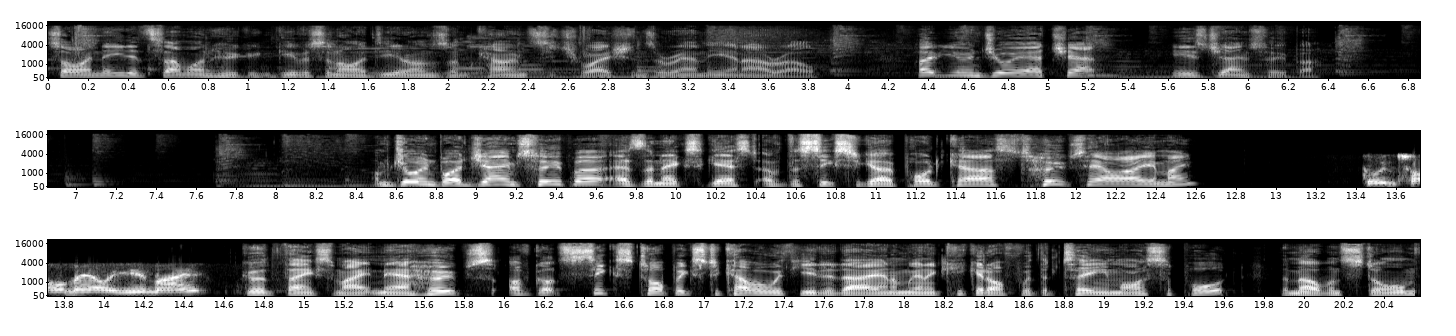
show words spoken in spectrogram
so I needed someone who can give us an idea on some current situations around the NRL. Hope you enjoy our chat. Here's James Hooper. I'm joined by James Hooper as the next guest of the Six to Go podcast. Hoops, how are you, mate? Good, Tom. How are you, mate? Good, thanks, mate. Now, Hoops, I've got six topics to cover with you today, and I'm going to kick it off with the team I support, the Melbourne Storm.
